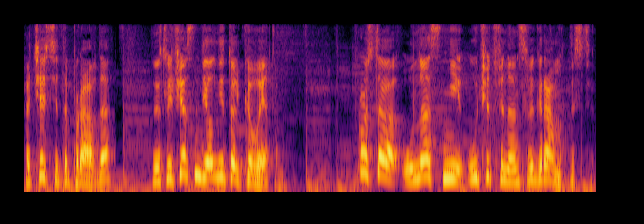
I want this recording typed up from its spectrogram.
Отчасти это правда, но если честно, дело не только в этом. Просто у нас не учат финансовой грамотности.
